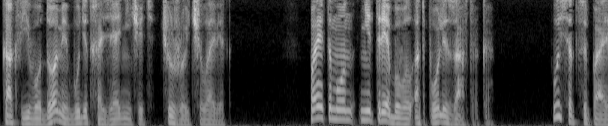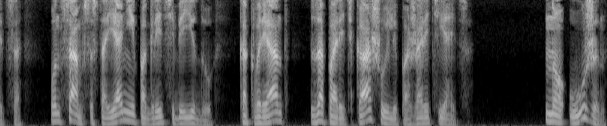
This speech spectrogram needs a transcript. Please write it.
как в его доме будет хозяйничать чужой человек. Поэтому он не требовал от Поли завтрака. Пусть отсыпается, он сам в состоянии погреть себе еду, как вариант запарить кашу или пожарить яйца. Но ужин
